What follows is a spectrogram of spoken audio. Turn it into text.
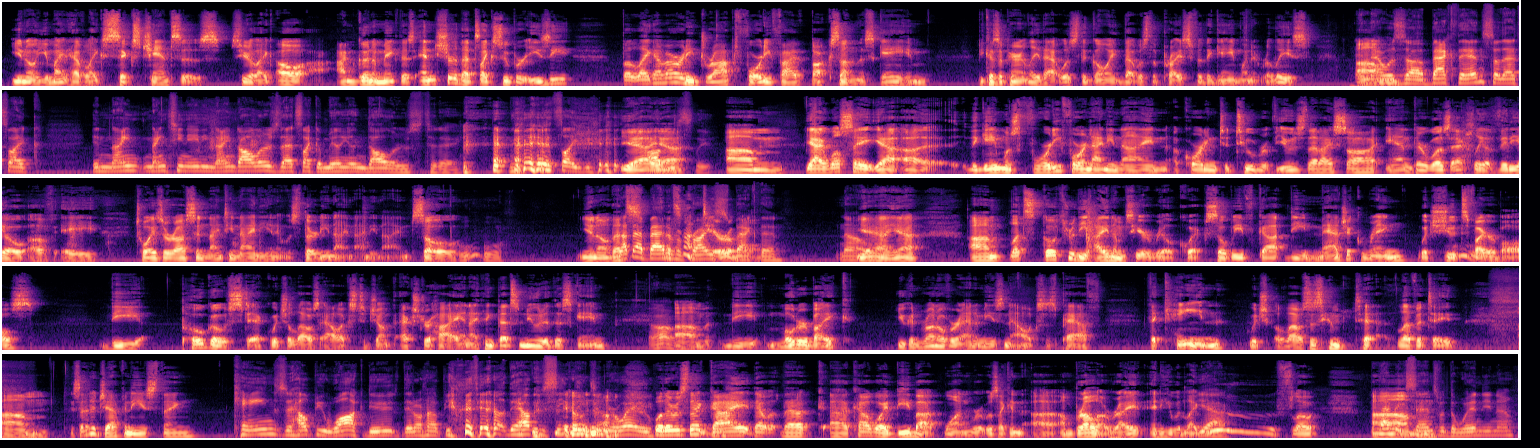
you know you might have like six chances so you're like oh i'm gonna make this and sure that's like super easy but like i've already dropped 45 bucks on this game because apparently that was the going that was the price for the game when it released And that Um, was uh back then so that's like in nine, 1989 dollars that's like a million dollars today. it's like Yeah, yeah. Um, yeah, I will say, yeah, uh, the game was forty four ninety nine according to two reviews that I saw, and there was actually a video of a Toys R Us in nineteen ninety, and it was thirty nine ninety nine. So Ooh. you know that's not that bad of a price terrible. back then. No. Yeah, yeah. Um, let's go through the items here real quick. So we've got the magic ring, which shoots Ooh. fireballs, the pogo stick, which allows Alex to jump extra high, and I think that's new to this game. Oh. Um, the motorbike, you can run over enemies in Alex's path. The cane, which allows him to levitate. Um, is that a Japanese thing? Canes to help you walk, dude. They don't help you. they, don't, they help you see things in your way. Well, there was that guy that that uh, Cowboy Bebop one where it was like an uh, umbrella, right? And he would like Yeah. float. that makes Um, sense with the wind, you know.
